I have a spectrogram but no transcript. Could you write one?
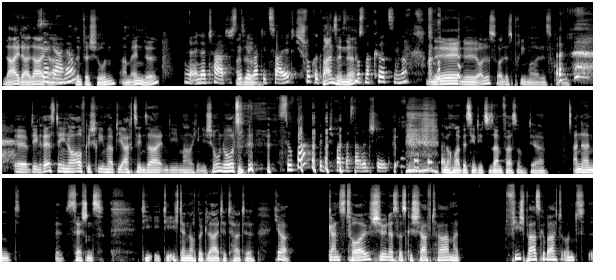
Leider, leider sind wir schon am Ende. Ja, in der Tat. Ich sehe also, hier gerade die Zeit. Ich schlucke gerade. Wahnsinn, ne? Ich muss noch kürzen, ne? Nee, nee, alles, alles prima, alles gut. äh, den Rest, den ich noch aufgeschrieben habe, die 18 Seiten, die mache ich in die Shownotes. Super, bin gespannt, was da drin steht. Nochmal ein bisschen die Zusammenfassung der anderen äh, Sessions, die, die ich dann noch begleitet hatte. Ja, ganz toll. Schön, dass wir es geschafft haben. Hat viel Spaß gemacht und äh,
